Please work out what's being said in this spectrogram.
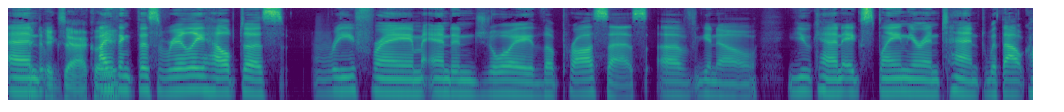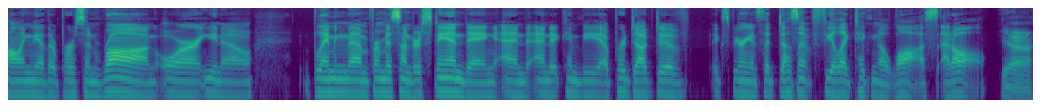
And Exactly. I think this really helped us reframe and enjoy the process of, you know, you can explain your intent without calling the other person wrong or, you know, blaming them for misunderstanding and and it can be a productive experience that doesn't feel like taking a loss at all. Yeah.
